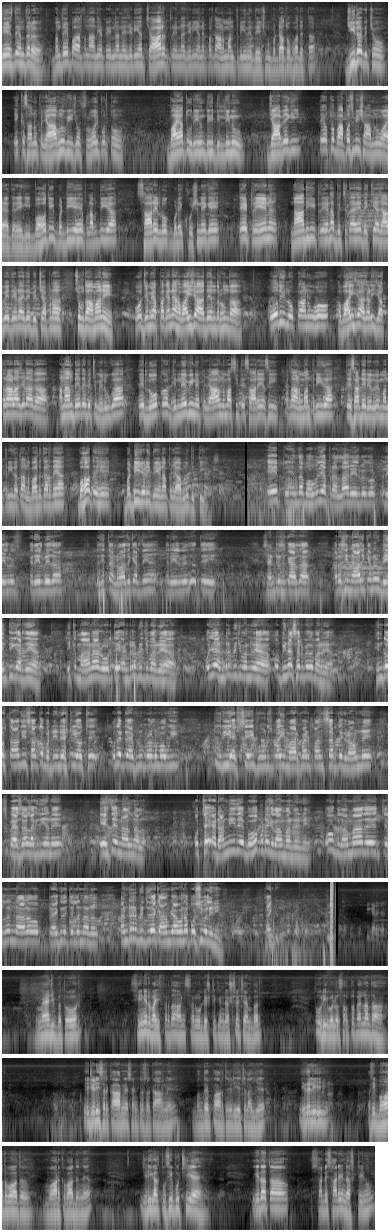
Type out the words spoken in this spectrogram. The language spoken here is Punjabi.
ਦੇਸ਼ ਦੇ ਅੰਦਰ ਬੰਦੇ ਭਾਰਤ ਨਾਂ ਦੀਆਂ ਟ੍ਰੇਨਾਂ ਨੇ ਜਿਹੜੀਆਂ ਚਾਰ ਟ੍ਰੇਨਾਂ ਜਿਹੜੀਆਂ ਨੇ ਪ੍ਰਧਾਨ ਮੰਤਰੀ ਨੇ ਦੇਸ਼ ਨੂੰ ਵੱਡਾ ਤੋਹਫਾ ਦਿੱਤਾ, ਜਿਹਦੇ ਵਿੱਚੋਂ ਇੱਕ ਸਾਨੂੰ ਪੰਜਾਬ ਨੂੰ ਵੀ, ਜੋ ਫਿਰੋਜ਼ਪੁਰ ਤੋਂ ਵਾਇਆ ਧੂਰੀ ਹੁੰਦੀ ਸੀ ਦਿੱਲੀ ਨੂੰ, ਜਾਵੇਗੀ ਤੇ ਉੱਥੋਂ ਵਾਪਸ ਵੀ ਸ਼ਾਮ ਨੂੰ ਆਇਆ ਕਰੇਗੀ। ਬਹੁਤ ਹੀ ਵੱਡੀ ਇਹ ਉਪਲਬਧੀ ਆ। ਸਾਰੇ ਲੋਕ ਬੜੇ ਖੁਸ਼ ਨੇਗੇ ਤੇ ਟ੍ਰੇਨ ਨਾਂ ਦੀ ਹੀ ਟ੍ਰੇਨ ਆ, ਵਿੱਚ ਤਾਂ ਇਹ ਦੇਖਿਆ ਜਾਵੇ ਜਿਹੜਾ ਇਹਦੇ ਵਿੱਚ ਆਪਣਾ ਸੁਵਿਧਾਵਾਂ ਨੇ, ਉਹ ਜਿਵੇਂ ਆਪਾਂ ਕਹਿੰਦੇ ਹਾਂ ਹਵਾਈ ਜਹਾਜ਼ ਦੇ ਅੰਦਰ ਹੁੰਦਾ ਉਹਦੀ ਲੋਕਾਂ ਨੂੰ ਉਹ ਹਵਾਈ ਜਹਾਜ਼ ਵਾਲੀ ਯਾਤਰਾ ਵਾਲਾ ਜਿਹੜਾ ਹੈਗਾ, ਆਨੰਦ ਇਹਦੇ ਵਿੱਚ ਮਿਲੂਗਾ ਤੇ ਲੋਕ ਜਿੰਨੇ ਵੀ ਨੇ, ਪੰਜਾਬ ਨਿਵਾਸੀ ਤੇ ਸਾਰੇ ਅਸੀਂ ਪ੍ਰਧਾਨ ਮੰਤਰੀ ਦਾ ਤੇ ਸਾਡੇ ਰੇਲਵੇ ਮੰਤਰੀ ਦਾ ਧੰਨਵਾਦ ਕਰਦੇ ਹਾਂ। ਬਹੁਤ ਇਹ ਵੱਡੀ ਜਿਹੜੀ ਦੇਣ ਆ ਪੰਜਾਬ ਨੂੰ ਦਿੱਤੀ ਹੈ। ਇਹ ਟ੍ਰੇਨ ਦਾ ਬਹੁਤ ਵਧੀਆ ਉਪਰਾਲਾ ਰੇਲਵੇ ਗੌਰ- ਰੇਲਵੇ ਰੇਲਵੇ ਦਾ। ਅਸੀਂ ਧੰਨਵਾਦ ਕਰਦੇ ਹਾਂ ਰੇਲਵੇ ਦਾ ਤੇ ਸੈਂਟਰ ਸਰਕਾਰ ਦਾ। ਪਰ ਅਸੀਂ ਨਾਲ ਹੀ ਉਹਨਾਂ ਨੂੰ ਬੇਨਤੀ ਕਰਦੇ ਹਾਂ, ਇੱਕ ਮਾਨਾ ਰੋਡ ਤੇ ਅੰਡਰ ਬ੍ਰਿਜ ਬਣ ਰਿਹਾ। ਉਹ ਜਿਹੜਾ ਅੰਡਰ ਬ੍ਰਿਜ ਬਣ ਰਿਹਾ, ਉਹ ਬਿਨਾਂ ਸਰਵੇ ਤੋਂ ਬਣ ਰਿਹਾ। ਹਿੰਦੁਸਤਾਨ ਦੀ ਸਭ ਤੋਂ ਵੱਡੀ ਇੰਡਸਟਰੀ ਆ ਉੱਥੇ, ਉਹਦੇ ਟ੍ਰੈਫਿਕ ਨੂੰ ਪ੍ਰੋਬਲਮ ਆਊਗੀ। Dhuri FCI food supply Markfed ਪੰਜ ਸਬ ਤੇ ਗਰਾਊਂਡ ਨੇ, ਸਪੈਸ਼ਲਾਂ ਲੱਗਦੀਆਂ ਨੇ। ਇਸ ਦੇ ਨਾਲ ਨਾਲ ਉੱਥੇ ਅਡਾਨੀ ਦੇ ਬਹੁਤ ਵੱਡੇ ਗੋਦਾਮ ਬਣ ਰਹੇ ਨੇ। ਉਹ ਗੋਦਾਮਾਂ ਦੇ ਚੱਲਣ ਨਾਲ, ਉਹ ਟ੍ਰੈਫਿਕ ਦੇ ਚੱਲਣ ਨਾਲ ਅੰਡਰ ਬ੍ਰਿਜ ਦਾ ਕਾਮਯਾਬ ਹੋਣਾ ਪੋਸੀਬਲ ਹੀ ਨਹੀਂ। ਥੈਂਕ ਯੂ ਮੈਂ ਜੀ ਬਤੌਰ ਸੀਨੀਅਰ ਵਾਈਸ ਪ੍ਰਧਾਨ Sangrur district industrial chamber Dhuri ਵੱਲੋਂ ਸਭ ਤੋਂ ਪਹਿਲਾਂ ਤਾਂ ਇਹ ਜਿਹੜੀ ਸਰਕਾਰ ਨੇ, ਸੈਂਟਰ ਸਰਕਾਰ ਨੇ, ਬੰਦੇ ਭਾਰਤ ਜਿਹੜੀ ਇਹ ਚਲਾਈ ਹੈ, ਇਹਦੇ ਲਈ ਅਸੀਂ ਬਹੁਤ-ਬਹੁਤ ਮੁਬਾਰਕਬਾਦ ਦਿੰਦੇ ਹਾਂ। ਜਿਹੜੀ ਗੱਲ ਤੁਸੀਂ ਪੁੱਛੀ ਹੈ, ਇਹਦਾ ਤਾਂ ਸਾਡੇ ਸਾਰੇ ਇੰਡਸਟਰੀ ਨੂੰ,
